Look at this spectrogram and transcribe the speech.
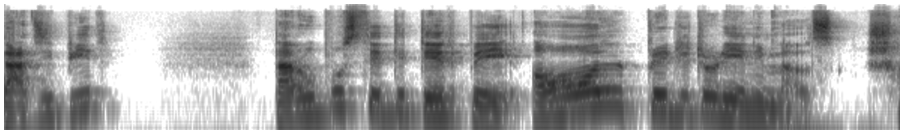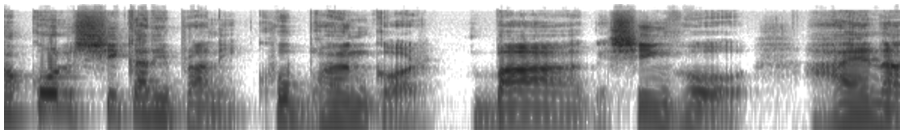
গাজীপীর, তার উপস্থিতি টের পেয়ে অল প্রেডিটরি অ্যানিমালস সকল শিকারী প্রাণী, খুব ভয়ঙ্কর, বাঘ, সিংহ, হায়না,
